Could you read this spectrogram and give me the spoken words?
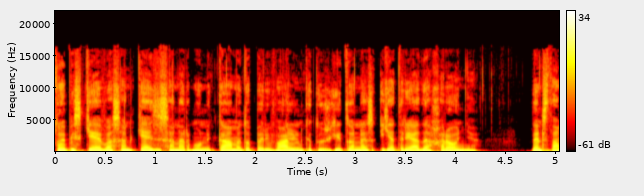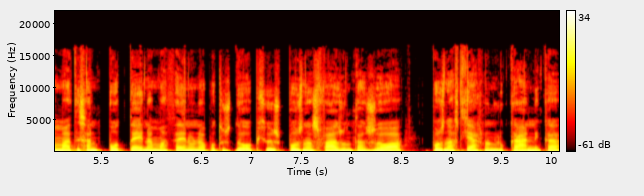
Το επισκέβασαν και έζησαν αρμονικά με το περιβάλλον και τους γείτονες για 30 χρόνια. Δεν σταμάτησαν ποτέ να μαθαίνουν από τους ντόπιους πώς να σφάζουν τα ζώα, πώς να φτιάχνουν λουκάνικα,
